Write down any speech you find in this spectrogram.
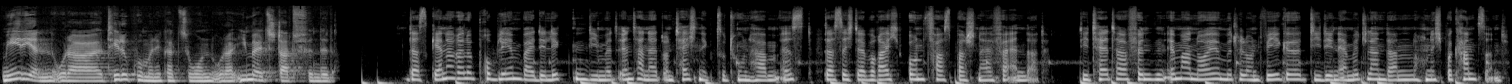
Medien oder Telekommunikation oder E-Mails stattfindet. Das generelle Problem bei Delikten, die mit Internet und Technik zu tun haben, ist, dass sich der Bereich unfassbar schnell verändert. Die Täter finden immer neue Mittel und Wege, die den Ermittlern dann noch nicht bekannt sind.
